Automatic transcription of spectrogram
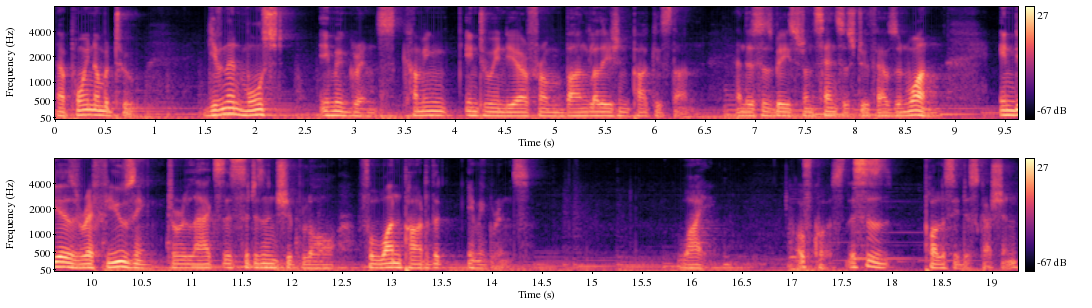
Now, point number two given that most immigrants coming into India from Bangladesh and Pakistan, and this is based on Census 2001, India is refusing to relax the citizenship law for one part of the immigrants. Why? Of course, this is policy discussion,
